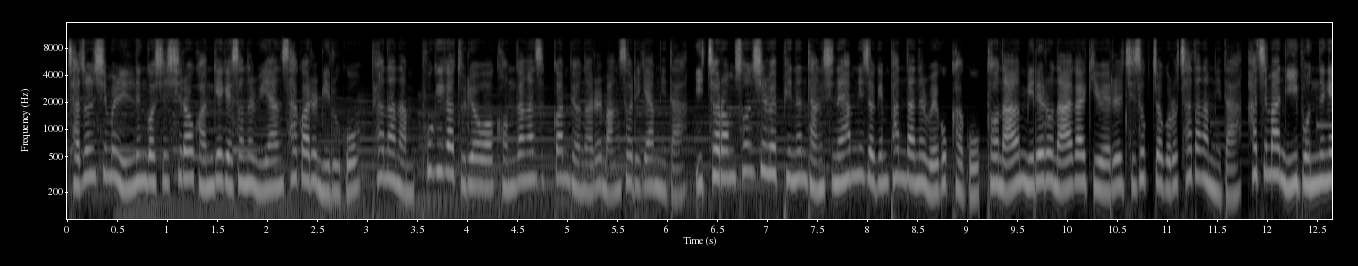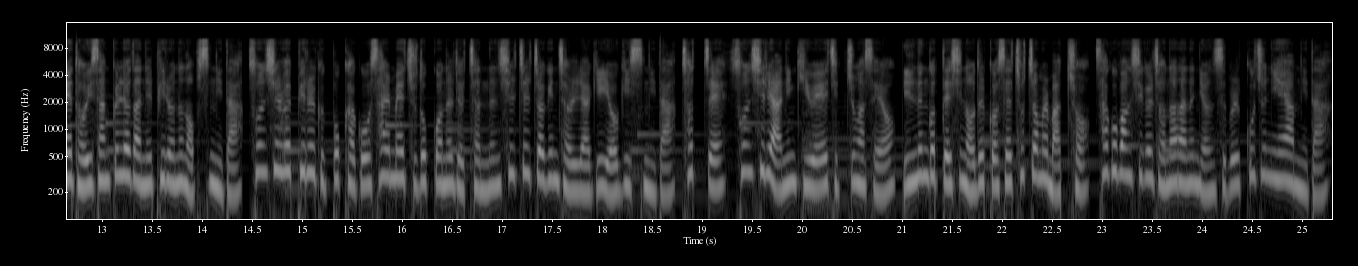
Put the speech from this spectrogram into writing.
자존심을 잃는 것이 싫어 관계 개선을 위한 사과를 미루고 편안함, 포기가 두려워 건강한 습관 변화를 망설이게 합니다. 이처럼 손실 회피는 당신의 합리적인 판단을 왜곡하고 더 나은 미래로 나아갈 기회를 지속적으로 차단합니다. 하지만 이 본능에 더 이상 끌려다닐 필요는 없습니다. 손실 회피를 극복하고 삶의 주도권을 되찾는 실질적인 전략이 여기 있습니다. 첫째, 손실이 아닌 기회에 집중하세요. 잃는 것 대신 얻을 것에 초점을 맞춰 사고방식을 전환하는 연습을 꾸준히 해야 합니다.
